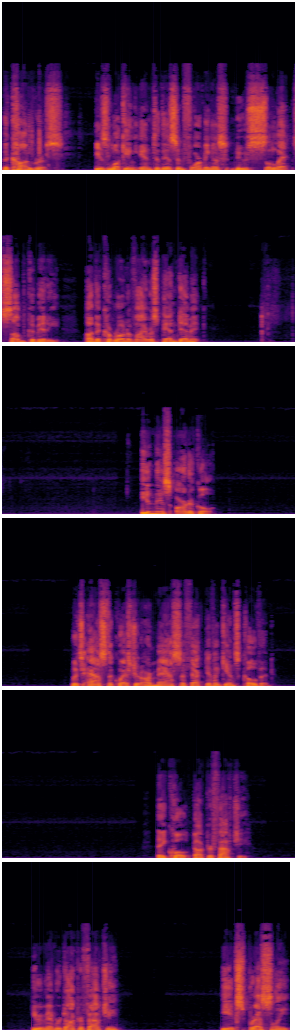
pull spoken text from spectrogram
the Congress is looking into this and forming a new select subcommittee on the coronavirus pandemic. In this article, which asks the question Are masks effective against COVID? They quote Dr. Fauci. You remember Dr. Fauci? He expressly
